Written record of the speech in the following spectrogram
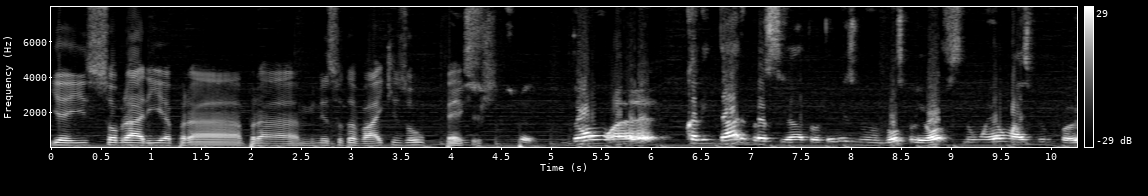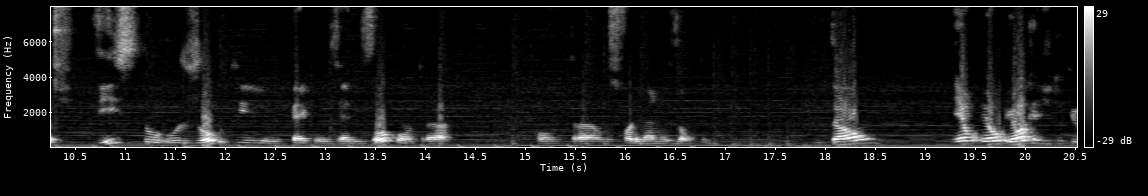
e aí sobraria para Minnesota Vikings ou Packers. Isso, então, é, o calendário para Seattle, até mesmo nos playoffs, não é o mais preocupante, visto o jogo que o Packers realizou contra, contra os 49ers ontem. Então, eu, eu, eu acredito que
